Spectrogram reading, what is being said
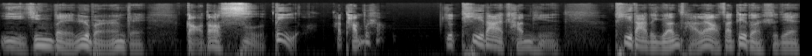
已经被日本人给搞到死地了，还谈不上。就替代产品、替代的原材料，在这段时间，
